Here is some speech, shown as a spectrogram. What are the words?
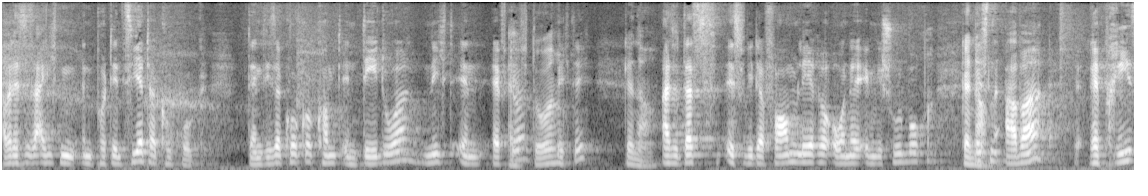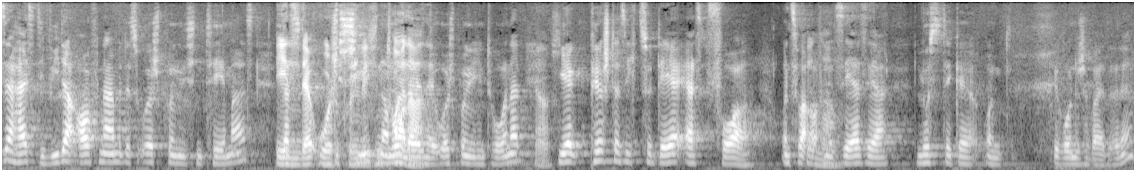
Aber das ist eigentlich ein, ein potenzierter Kuckuck. Denn dieser Kuckuck kommt in D-Dur, nicht in F-Dur. F-Dur. Richtig? Genau. Also das ist wieder Formlehre ohne irgendwie Schulbuchwissen, Genau. aber Reprise heißt die Wiederaufnahme des ursprünglichen Themas. In der ursprünglichen normalerweise Tonart. in der ursprünglichen Tonart. Ja. Hier pirscht er sich zu der erst vor. Und zwar auf Genau. eine sehr, sehr lustige und ironische Weise, oder?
